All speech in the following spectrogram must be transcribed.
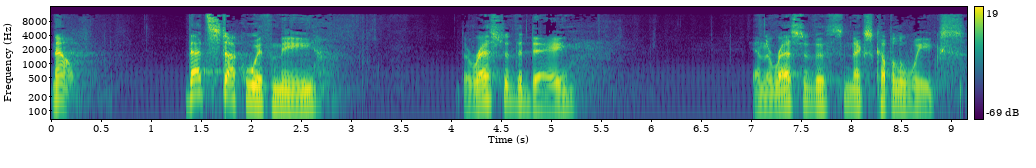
Now, that stuck with me the rest of the day and the rest of the next couple of weeks.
